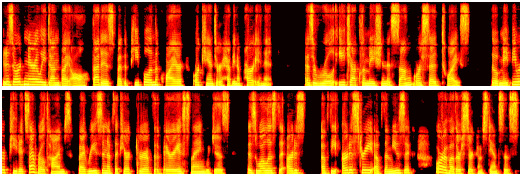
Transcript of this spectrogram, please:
it is ordinarily done by all, that is, by the people in the choir or cantor having a part in it. As a rule, each acclamation is sung or said twice, though it may be repeated several times by reason of the character of the various languages, as well as the artist of the artistry of the music or of other circumstances.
